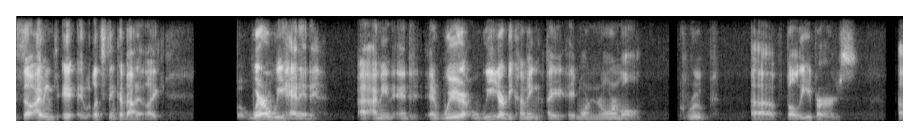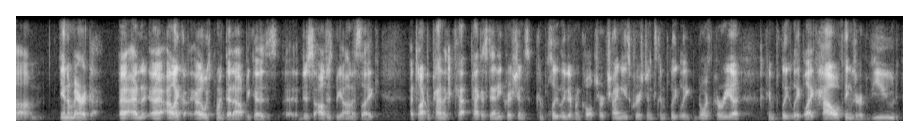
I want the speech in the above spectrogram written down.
so I mean, it, it, let's think about it. Like, where are we headed? Uh, I mean, and and we're we are becoming a a more normal group of believers. Um, in America. Uh, and uh, I like I always point that out because uh, just I'll just be honest. Like I talked to Pan- Pakistani Christians, completely different culture. Chinese Christians, completely. North Korea, completely. Like how things are viewed,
